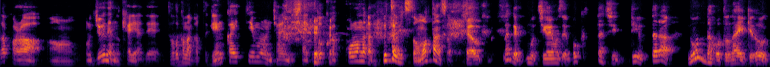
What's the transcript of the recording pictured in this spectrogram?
だから、あの、この10年のキャリアで届かなかった限界っていうものにチャレンジしたいと、どっかが心の中でふつふつと思ったんですよ。いや、なんかもう違いますよ。僕たちって言ったら、飲んだことないけど、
